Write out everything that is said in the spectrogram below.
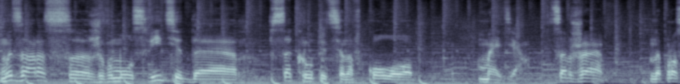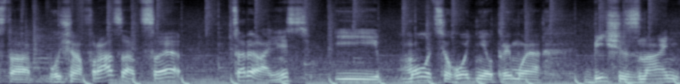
Ми зараз е, живемо у світі, де все крутиться навколо медіа. Це вже не просто гучна фраза, це, це реальність. І молодь сьогодні отримує більшість знань,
